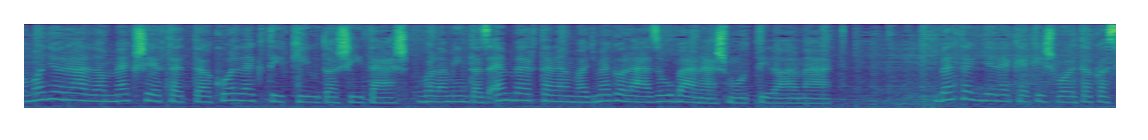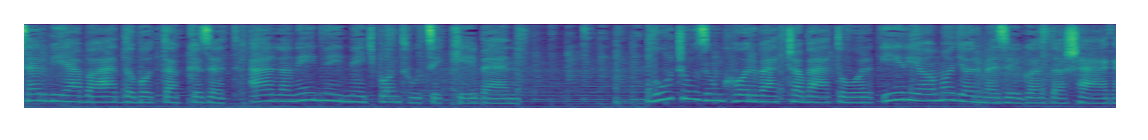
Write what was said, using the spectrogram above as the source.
A magyar állam megsértette a kollektív kiutasítás, valamint az embertelen vagy megalázó bánásmód tilalmát. Beteg gyerekek is voltak a Szerbiába átdobottak között, áll a 444.hu cikkében. Búcsúzunk Horváth Csabától, írja a Magyar Mezőgazdaság.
